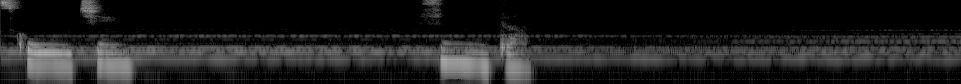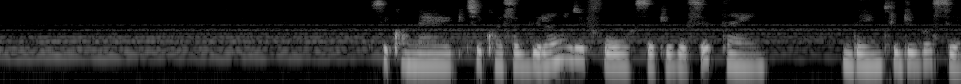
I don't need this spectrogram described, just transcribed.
Escute, sinta. Se conecte com essa grande força que você tem dentro de você.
